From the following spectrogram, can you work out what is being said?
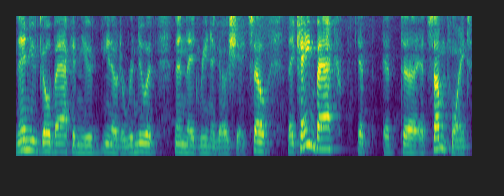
then you'd go back and you you know to renew it, then they'd renegotiate. So they came back at at uh, at some point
